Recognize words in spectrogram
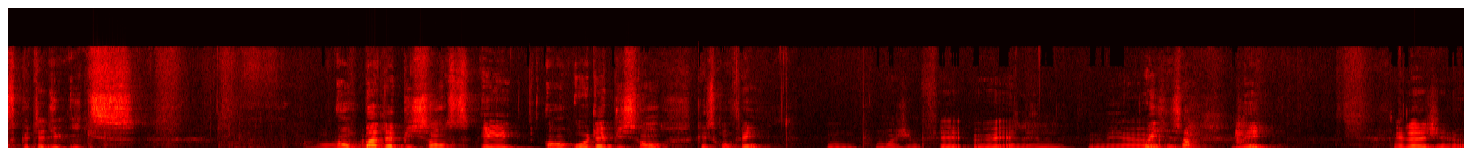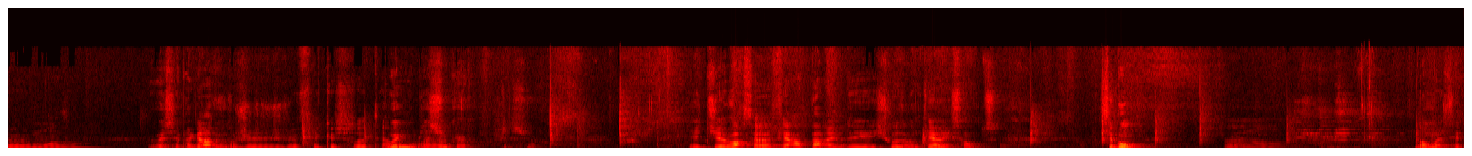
Alors, lorsque tu as du x en ouais. bas de la puissance et en haut de la puissance, qu'est-ce qu'on fait? Hum, Pour moi, je me fais E, ln, mais, euh, Oui, c'est ça. Mais mais là, j'ai le moins bah, c'est pas grave. 1. Je, le fais que sur ce terme. Oui, bien sûr. Bien sûr. Et tu vas voir, ça va faire apparaître des choses intéressantes. C'est bon? Non, bah, c'est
